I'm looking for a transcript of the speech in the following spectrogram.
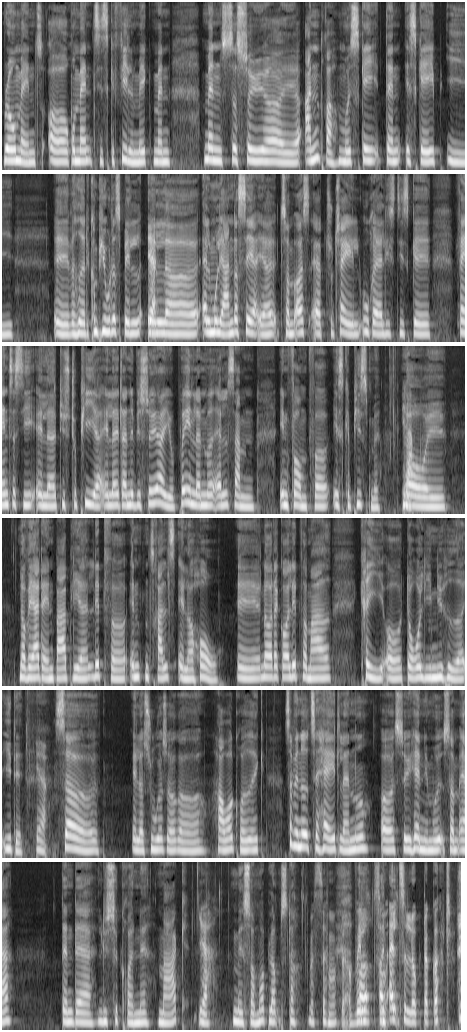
romance og romantiske film, ikke? Men, men så søger øh, andre måske den escape i øh, hvad hedder det, computerspil, ja. eller alle mulige andre serier, som også er totalt urealistiske fantasy, eller dystopier, eller et eller andet. Vi søger jo på en eller anden måde alle sammen en form for eskapisme, ja. når, øh, når hverdagen bare bliver lidt for enten træls eller hård. Øh, når der går lidt for meget krig og dårlige nyheder i det, ja. så, eller sure sukker og havregrød, ikke? så er vi nødt til at have et eller andet at søge hen imod, som er den der lysegrønne mark ja. med sommerblomster. Med sommerblomster, vel, og, som og, altid lugter godt.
